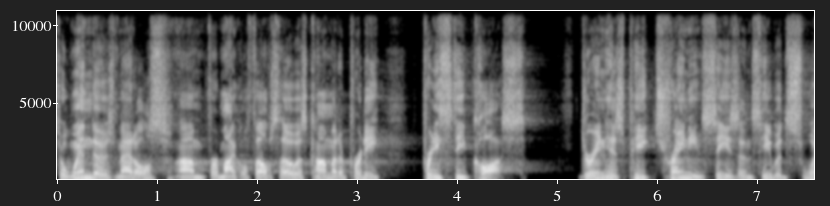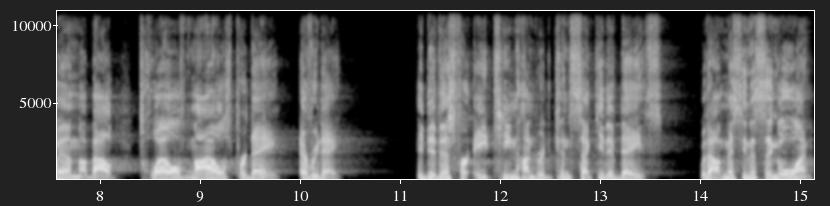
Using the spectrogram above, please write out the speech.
to win those medals um, for Michael Phelps, though, has come at a pretty, pretty steep cost. During his peak training seasons, he would swim about 12 miles per day, every day. He did this for 1,800 consecutive days without missing a single one.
